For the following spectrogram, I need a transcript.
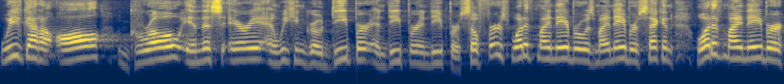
we've got to all grow in this area and we can grow deeper and deeper and deeper. So, first, what if my neighbor was my neighbor? Second, what if my neighbor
